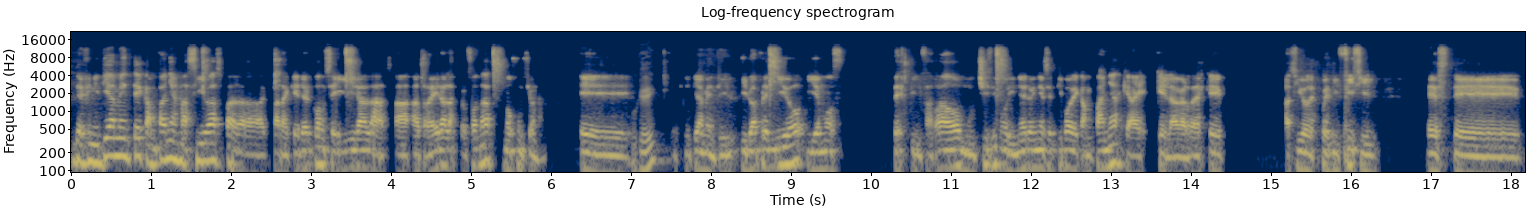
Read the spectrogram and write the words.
Definitivamente campañas masivas para, para querer conseguir a las, a, atraer a las personas no funcionan. Eh, Definitivamente, y, y, lo he aprendido y hemos despilfarrado muchísimo dinero en ese tipo de campañas que, hay, que la verdad es que ha sido después difícil este,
